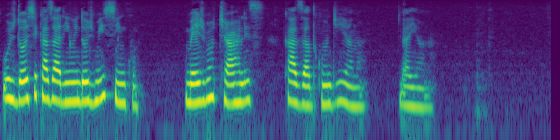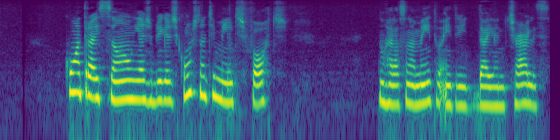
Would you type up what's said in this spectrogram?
Os dois se casariam em 2005, mesmo Charles casado com Diana, Diana. Com a traição e as brigas constantemente fortes, no relacionamento entre Diane e Charles,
